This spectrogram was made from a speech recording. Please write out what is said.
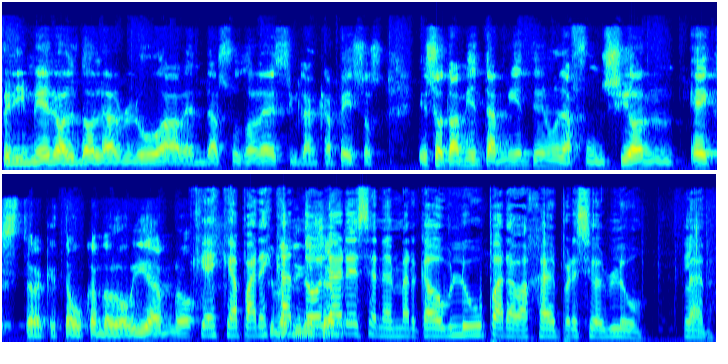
primero al dólar blue a vender sus dólares y blanca pesos. Eso también, también tiene una función extra que está buscando el gobierno. Que es que aparezcan dólares en el mercado blue para bajar el precio del blue, claro.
